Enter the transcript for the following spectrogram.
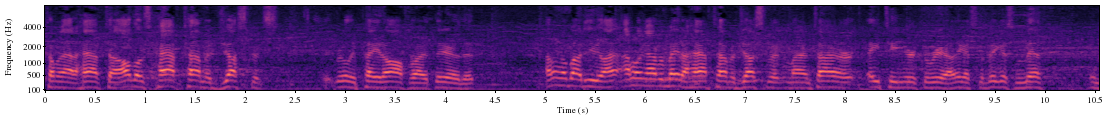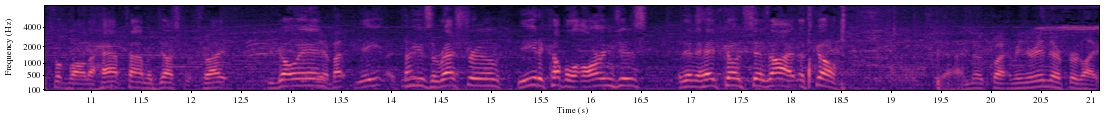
Coming out of halftime, all those halftime adjustments, it really paid off right there. That I don't know about you, I, I don't think I ever made a halftime adjustment in my entire 18-year career. I think it's the biggest myth in football, the halftime adjustments, right? You go in, Yeah, but- you, eat, you use the restroom, you eat a couple of oranges, and then the head coach says, "All right, let's go." Yeah, no question. I mean, you're in there for like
